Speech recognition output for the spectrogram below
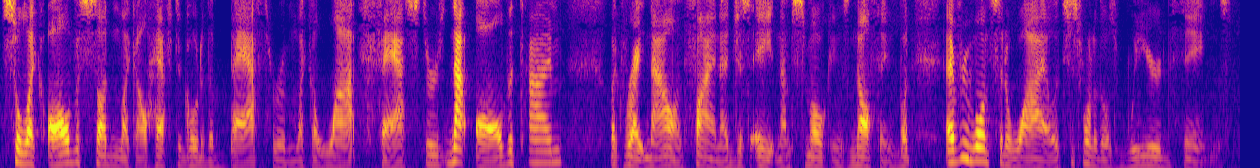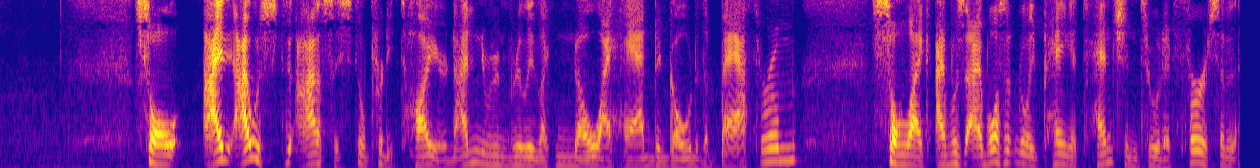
So like all of a sudden, like I'll have to go to the bathroom like a lot faster. Not all the time. Like right now, I'm fine. I just ate and I'm smoking. It's nothing. But every once in a while, it's just one of those weird things. So I I was st- honestly still pretty tired. I didn't even really like know I had to go to the bathroom. So like I was I wasn't really paying attention to it at first and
